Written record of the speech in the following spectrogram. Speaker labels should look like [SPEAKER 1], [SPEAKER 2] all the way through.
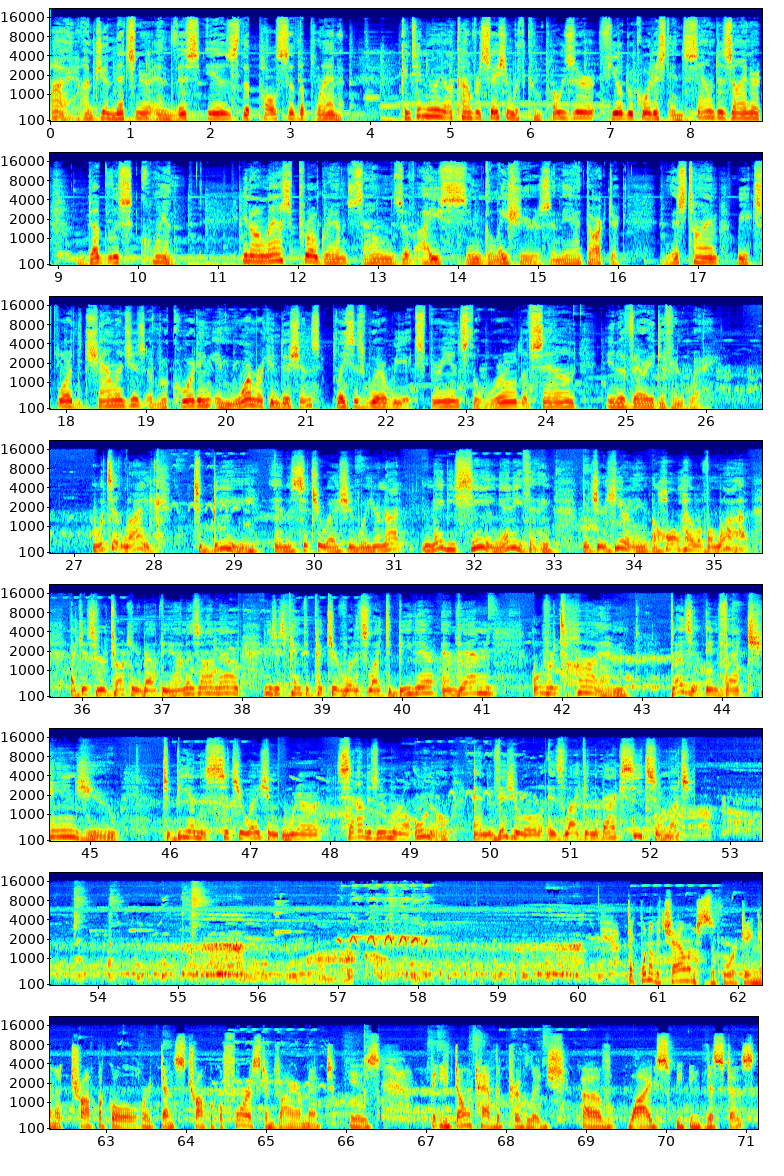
[SPEAKER 1] Hi, I'm Jim Metzner, and this is The Pulse of the Planet. Continuing our conversation with composer, field recordist, and sound designer Douglas Quin. In our last program, sounds of ice and glaciers in the Antarctic. And this time, we explored the challenges of recording in warmer conditions, places where we experience the world of sound in a very different way. What's it like to be in a situation where you're not maybe seeing anything, but you're hearing a whole hell of a lot. I guess we're talking about the Amazon now. You just paint a picture of what it's like to be there, and then over time, does it in fact change you? To be in this situation where sound is numero uno and the visual is like in the back seat so much.
[SPEAKER 2] I think one of the challenges of working in a tropical or dense tropical forest environment is that you don't have the privilege of wide sweeping vistas.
